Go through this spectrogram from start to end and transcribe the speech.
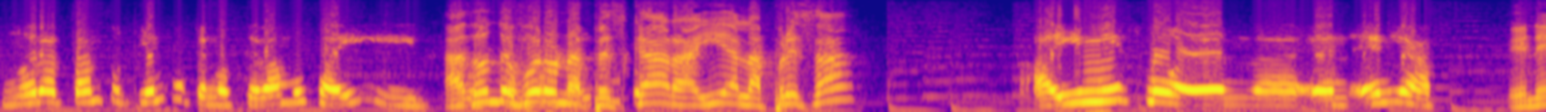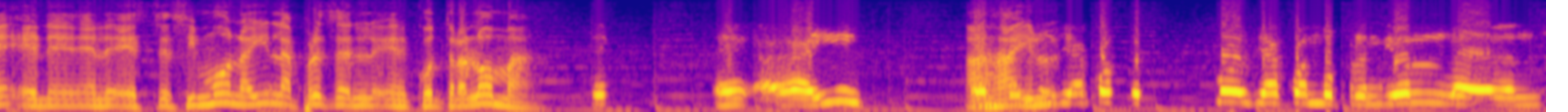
no era tanto tiempo que nos quedamos ahí. ¿A pues, dónde fueron a pescar? ¿Ahí a la presa? Ahí mismo, en, eh, en Enya, En, en- en- este Simón, ahí en la presa, en, en Contraloma. eh, ahí. Ajá, y Entonces, ya, cuando, pues, ya cuando prendió el, el-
